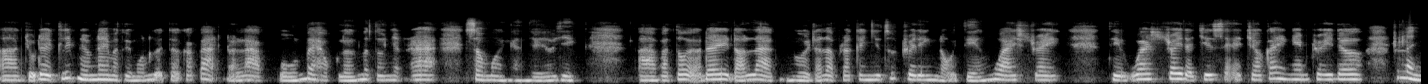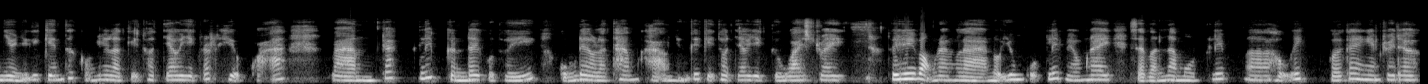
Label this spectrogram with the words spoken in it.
À, chủ đề clip ngày hôm nay mà Thùy muốn gửi tới các bạn đó là bốn bài học lớn mà tôi nhận ra sau 10 ngàn giờ giao dịch. À, và tôi ở đây đó là người đã lập ra kênh YouTube trading nổi tiếng wise Trade. Thì wise Trade đã chia sẻ cho các anh em trader rất là nhiều những cái kiến thức cũng như là kỹ thuật giao dịch rất hiệu quả và các clip gần đây của Thúy cũng đều là tham khảo những cái kỹ thuật giao dịch từ wise Trade. Thúy hy vọng rằng là nội dung của clip ngày hôm nay sẽ vẫn là một clip uh, hữu ích với các anh em trader.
